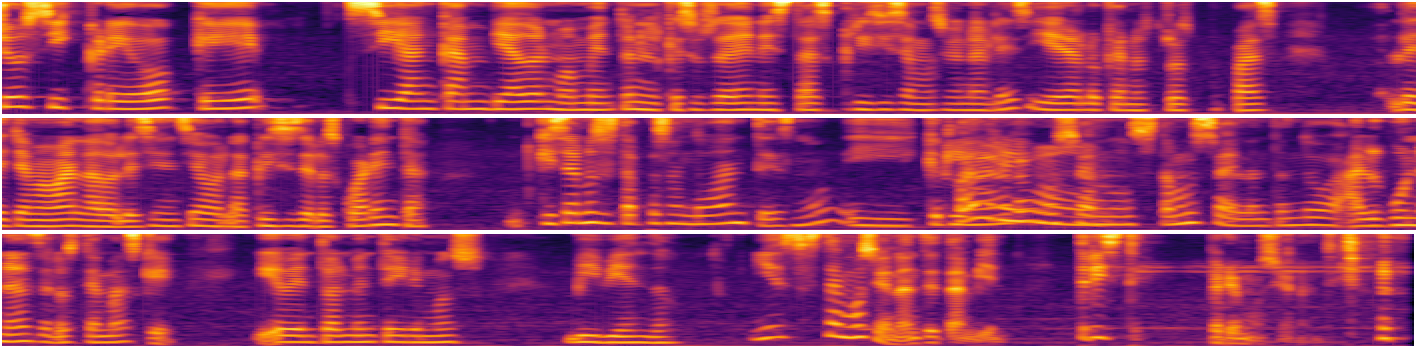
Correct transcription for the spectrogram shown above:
yo sí creo que sí han cambiado el momento en el que suceden estas crisis emocionales y era lo que a nuestros papás le llamaban la adolescencia o la crisis de los 40. Quizá nos está pasando antes, ¿no? Y qué padre, Claro. o sea, nos estamos adelantando a algunas de los temas que eventualmente iremos viviendo. Y eso está emocionante también. Triste, pero emocionante.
